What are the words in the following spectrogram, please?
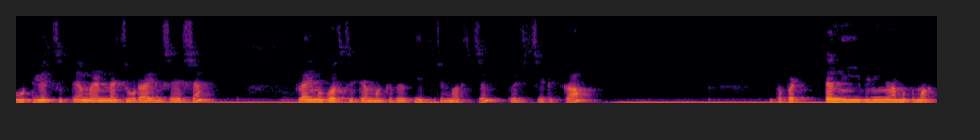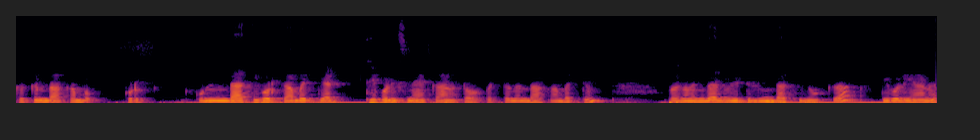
കൂട്ടി വെച്ചിട്ട് നമ്മൾ എണ്ണ ചൂടായതിന് ശേഷം ഫ്ലെയിം കുറച്ചിട്ട് നമുക്കിത് തിരിച്ചും മറിച്ചും പൊരിച്ചെടുക്കാം. അപ്പോൾ പെട്ടെന്ന് ഈവനിങ് നമുക്ക് മക്കൾക്ക് ഉണ്ടാക്കാൻ കൊടു ഉണ്ടാക്കി കൊടുക്കാൻ പറ്റിയ അടിപൊളി സ്നാക്കാണ് കേട്ടോ. പെട്ടെന്ന് ഉണ്ടാക്കാൻ പറ്റും. അപ്പോൾ നിങ്ങൾ എന്തായാലും വീട്ടിൽ ഉണ്ടാക്കി നോക്കുക. അടിപൊളിയാണ്.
